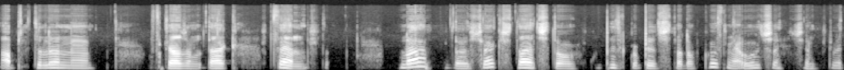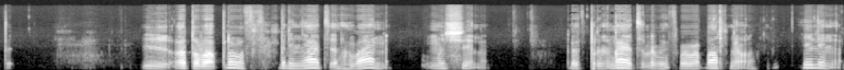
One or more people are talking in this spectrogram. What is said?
определенные скажем так, ценности. Да, то есть человек считает, что купить, купить что-то вкусное лучше, чем цветы. И это вопрос принятия вами мужчины. То есть принимаете ли вы своего партнера или нет.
